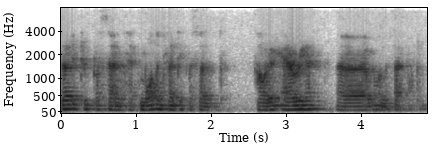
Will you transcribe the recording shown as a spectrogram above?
32 percent had more than 20 percent fouling area uh, on the flat bottom.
